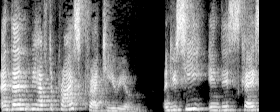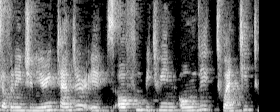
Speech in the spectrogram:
And then we have the price criterion. And you see in this case of an engineering tender, it's often between only 20 to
